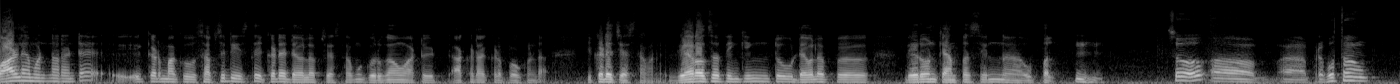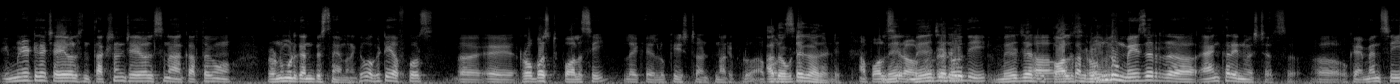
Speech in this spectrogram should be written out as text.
వాళ్ళు ఏమంటున్నారంటే ఇక్కడ మాకు సబ్సిడీ ఇస్తే ఇక్కడే డెవలప్ చేస్తాము గురుగాం అటు అక్కడ అక్కడ పోకుండా ఇక్కడే చేస్తామని. They are also thinking to develop their own campus in Uppal so ప్రభుత్వం ఇమ్మీడియట్గా చేయవలసిన తక్షణం చేయవలసిన కర్తవ్యం రెండు మూడు కనిపిస్తాయి మనకి. ఒకటి of course robust policy like look east అంటున్నారు ఇప్పుడు అది. ఒకటే కాదండి. ఆ పాలసీ మే- major- రెండోది major ఆ, ఒక policy రెండు మేజర్ యాంకర్ ఇన్వెస్టర్స్ ఒక MNC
